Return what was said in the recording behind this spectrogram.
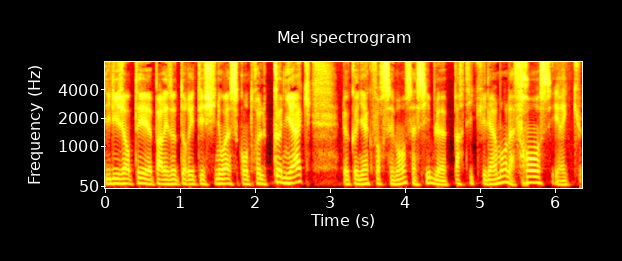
diligentée par les autorités chinoises contre le cognac. Le cognac, forcément, ça cible particulièrement la France, Eric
